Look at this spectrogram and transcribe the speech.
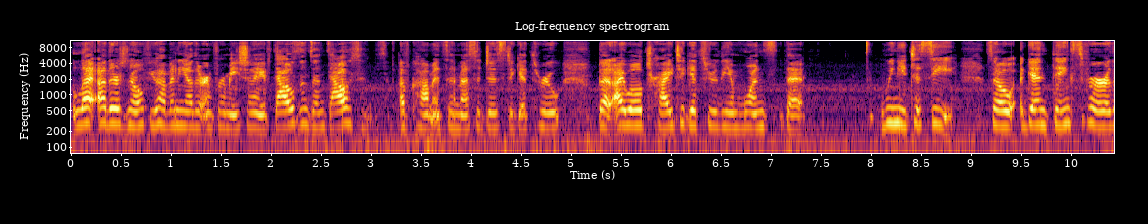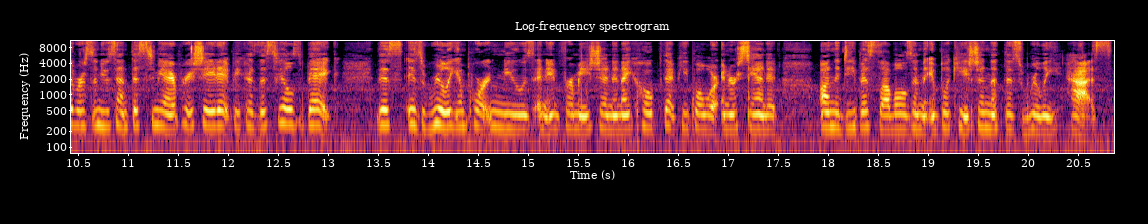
let others know if you have any other information. I have thousands and thousands of comments and messages to get through, but I will try to get through the ones that we need to see. So again, thanks for the person who sent this to me. I appreciate it because this feels big. This is really important news and information, and I hope that people will understand it on the deepest levels and the implication that this really has.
